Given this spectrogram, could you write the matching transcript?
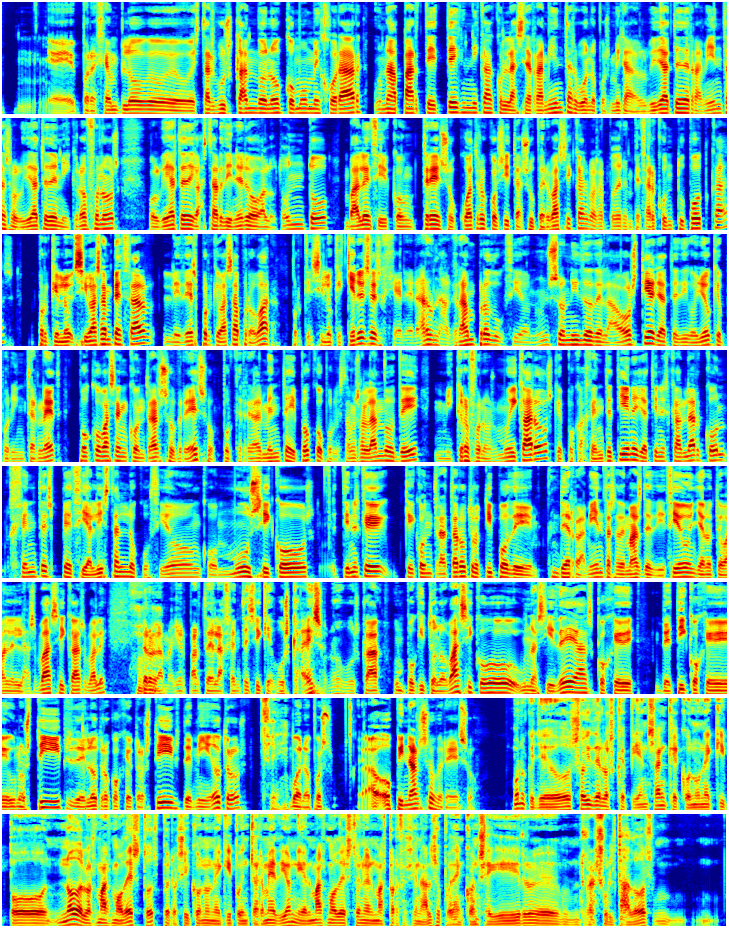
eh, por ejemplo, estás buscando, ¿no? Cómo mejorar una parte técnica con las herramientas, bueno, pues mira, olvídate de herramientas, olvídate de micrófonos, olvídate de gastar dinero a lo tonto, ¿vale? Es decir, con tres o cuatro cositas súper básicas vas a poder empezar con tu podcast, porque si vas a empezar, la idea es porque vas a probar, porque si lo que quieres es generar una gran producción, un sonido de la hostia, ya te digo yo que por internet poco vas a encontrar sobre eso, porque realmente hay poco, porque estamos hablando de micrófonos muy caros que poca gente tiene, ya tienes que hablar con gente especialista en locución, con músicos, tienes que, contratar otro tipo de, herramientas además de edición, ya no te valen las básicas, ¿vale? Pero la mayor parte de la gente sí que busca eso, ¿no? Busca un poquito lo básico, unas ideas, coge de ti coge unos tips, del otro coge otros tips, de mí otros. Bueno, pues opinar sobre eso. Bueno, que yo soy de los que piensan que con un equipo, no de los más modestos, pero sí con un equipo intermedio, ni el más modesto ni el más profesional, se pueden conseguir eh, resultados mm,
